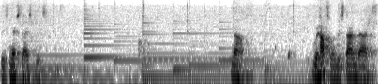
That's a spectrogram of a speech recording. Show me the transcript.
Please, next slide, please. Now, we have to understand that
